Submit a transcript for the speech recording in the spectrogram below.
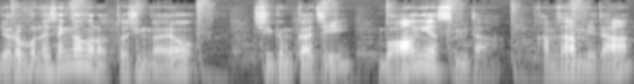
여러분의 생각은 어떠신가요? 지금까지 머항이었습니다. 감사합니다.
